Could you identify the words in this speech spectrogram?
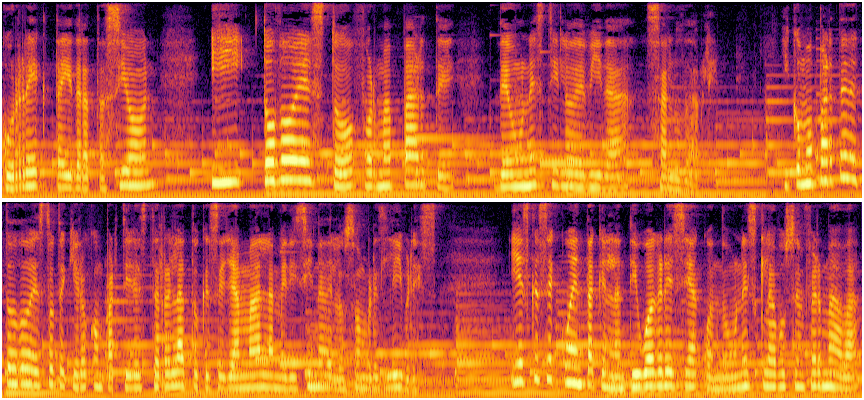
correcta hidratación y todo esto forma parte de un estilo de vida saludable. Y como parte de todo esto te quiero compartir este relato que se llama La medicina de los hombres libres. Y es que se cuenta que en la antigua Grecia, cuando un esclavo se enfermaba,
